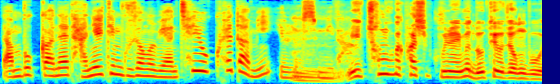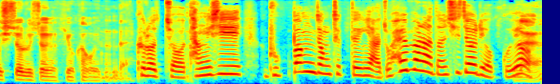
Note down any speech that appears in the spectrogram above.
남북 간의 단일팀 구성을 위한 체육 회담이 열렸습니다. 이 1989년이면 노태우 정부 시절을 제가 기억하고 있는데. 그렇죠. 당시 북방 정책 등이 아주 활발하던 시절이었고요. 네.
